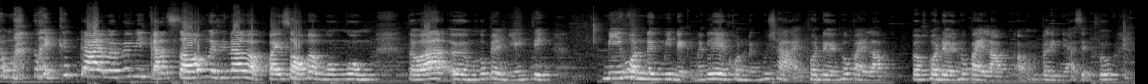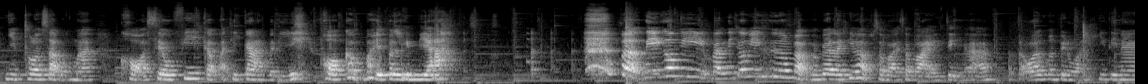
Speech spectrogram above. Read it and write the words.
ทำอะไรก็ได้มันไม่มีการซ้อมเลยที่น่าแบบไปซ้อมแบบงงๆ แต่ว่าเออมันก็เป็นอย่างนี้จริงๆมีคนหนึ่งมีเด็กนักเรียนคนหนึ่งผู้ชาย พอเดินเข้าไปรับพอเดินเข้าไปรับปริญญาเสร็จปุ๊บหยิบโทรศัพท์ออกมา ขอเซลฟี่กับอธิการบดีพร้อมกับใบปริญญา แบบนี้ก็มีแบบนี้ก็มีคือแบบมันเป็นอะไรที่แบบสบายๆจริงๆนะคะแต่ว่ามันเป็นวันที่ตีน่า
